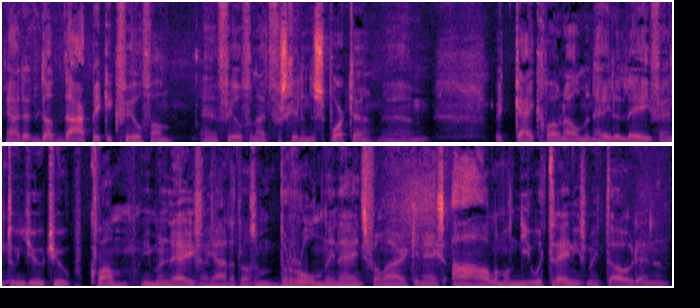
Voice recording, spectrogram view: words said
ja, dat, daar pik ik veel van. En veel vanuit verschillende sporten. Ehm, ik kijk gewoon al mijn hele leven. En toen YouTube kwam in mijn leven, ja, dat was een bron ineens. Van waar ik ineens ah, allemaal nieuwe trainingsmethoden. En dan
